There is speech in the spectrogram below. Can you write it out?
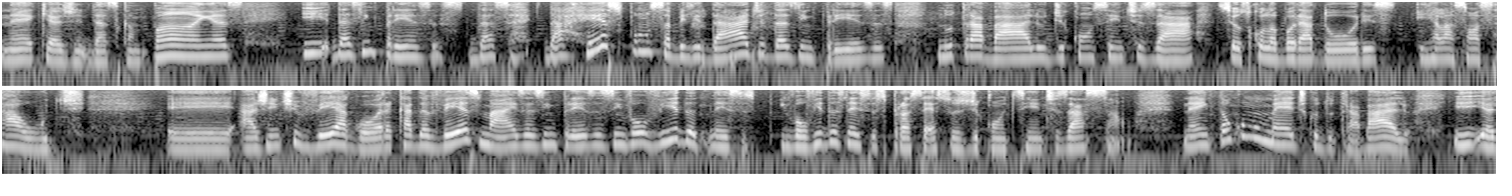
né? Que gente, das campanhas e das empresas, das, da responsabilidade das empresas no trabalho de conscientizar seus colaboradores em relação à saúde. É, a gente vê agora cada vez mais as empresas envolvidas nesses, envolvidas nesses processos de conscientização. Né? Então, como médico do trabalho, e, a-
